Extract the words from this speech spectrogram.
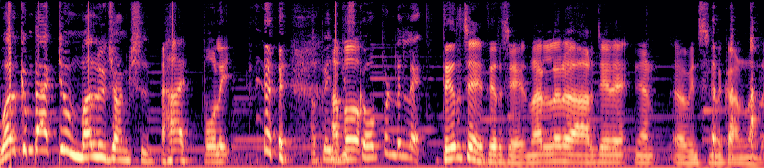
Welcome back to Mallu junction. Hi പോളി. അപ്പൊ സ്കോപ്പ് ഉണ്ടല്ലേ തീർച്ചയായും തീർച്ചയായും. നല്ലൊരു ആർ ജെനെ ഞാൻ വിൻസിനെ കാണുന്നുണ്ട്.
